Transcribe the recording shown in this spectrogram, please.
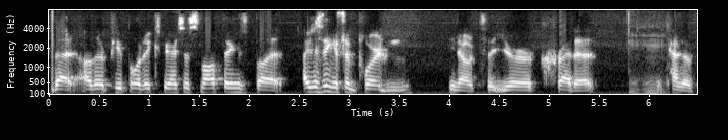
that other people would experience as small things, but I just think it's important, you know, to your credit, and kind of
